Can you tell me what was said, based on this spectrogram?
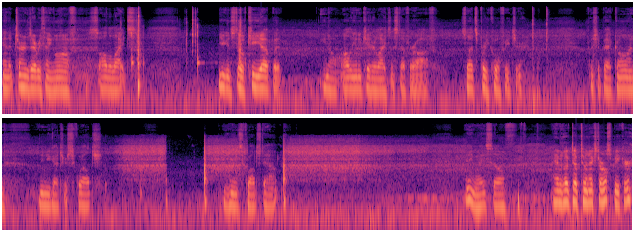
and it turns everything off, all the lights. You can still key up, but you know, all the indicator lights and stuff are off. So that's a pretty cool feature. Push it back on, then you got your squelch. And here it's squelched out. Anyway, so I have it hooked up to an external speaker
